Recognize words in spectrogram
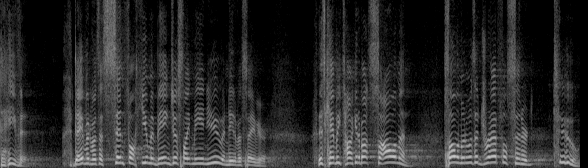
David. David was a sinful human being just like me and you in need of a Savior. This can't be talking about Solomon. Solomon was a dreadful sinner too.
